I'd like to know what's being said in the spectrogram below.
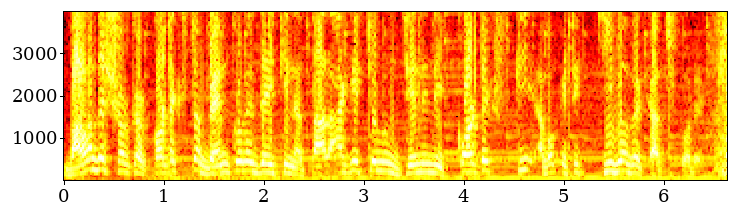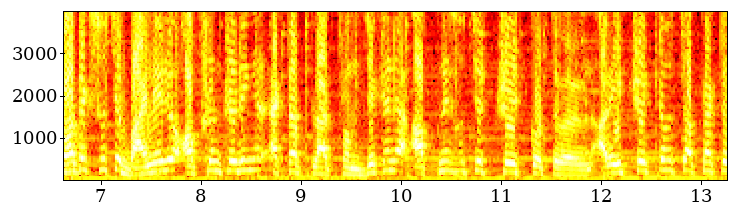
বাংলাদেশ সরকার কটেক্সটা ব্যান করে দেয় কিনা তার আগে চলুন জেনে নিই কটেক্স কি এবং এটা কীভাবে কাজ করে। কটেক্স হচ্ছে বাইনারি অপশন ট্রেডিং এর একটা প্ল্যাটফর্ম যেখানে আপনি হচ্ছে ট্রেড করতে পারবেন। আর এই ট্রেডটা হচ্ছে আপনার একটা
